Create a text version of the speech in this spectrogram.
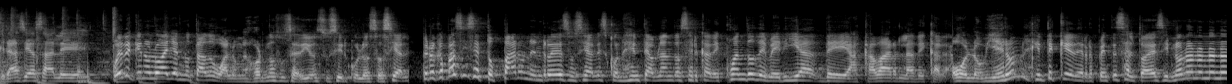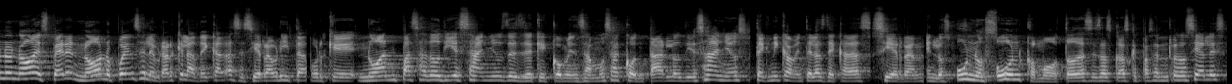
Gracias Ale. Puede que no lo hayan notado o a lo mejor no sucedió en su círculo social, pero capaz si se toparon en redes sociales con gente hablando acerca de cuándo debería de acabar la década o lo vieron gente que de repente saltó a decir no, no, no, no, no, no, no, esperen, no, no pueden celebrar que la década se cierra ahorita porque no han pasado 10 años desde que comenzamos a contar los 10 años. Técnicamente las décadas cierran en los unos, un como todas esas cosas que pasan en redes sociales.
